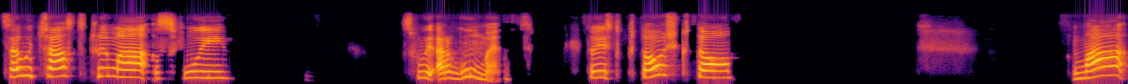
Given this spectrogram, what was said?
cały czas trzyma swój, swój argument. To jest ktoś, kto ma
